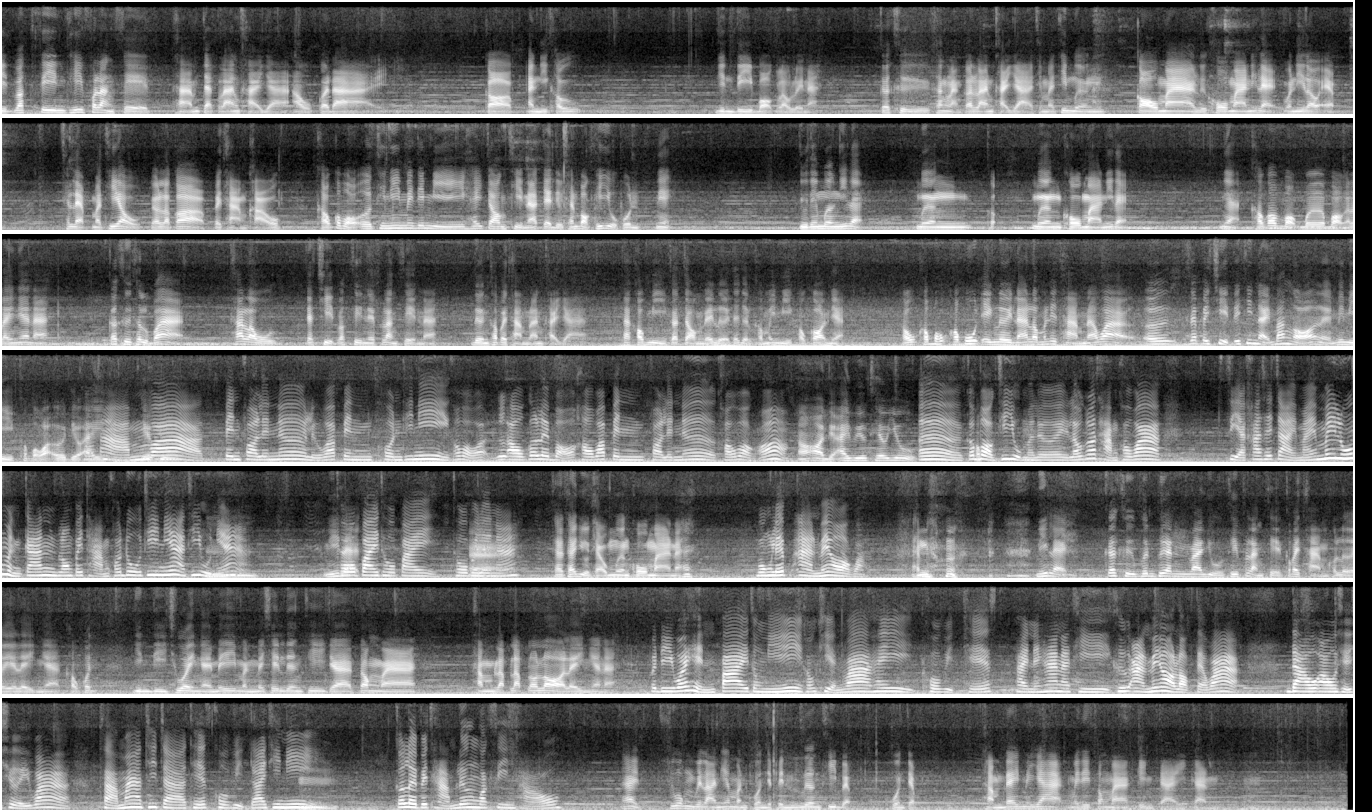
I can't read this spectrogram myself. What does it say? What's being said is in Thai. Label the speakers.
Speaker 1: ฉีดวัคซีนที่ฝรั่งเศสถามจากร้านขายยาเอาก็ได้ ก็อันนี้เขายินดีบอกเราเลยนะ ก็คือข้างหลังก็ร้านขายยาใช่ไหมที่เมืองกอลมาหรือโคมานี่แหละ วันนี้เราแอบฉลับมาเที่ยว แล้วเราก็ไปถามเขา เขาก็บอกเออที่นี่ไม่ได้มีให้จองฉีดนะ แต่เดี๋ยวฉันบอกที่อยู่คุณนี่อยู่ในเมืองนี้แหละ เมืองเมืองโคมานี่แหละ เนี่ยเขาก็บอกเบอร์บอกอะไรเนี่ยนะ ก็คือสรุปว่า ถ้าเราจะฉีดวัคซีนในฝรั่งเศสนะ เดินเข้าไปถามร้านขายยา ถ้าเขามีก็จองได้เลย ถ้าเกิดเขาไม่มีเขาก็เนี่ยเขาเขาบอกเขาพูดเองเลยนะ เราไม่ได้ถามนะว่า เออจะไปฉีดได้ที่ไหนบ้างหรออะไรไม่มีเขาบอกว่าเออเดี๋ยวไอ้
Speaker 2: เขาถาม
Speaker 1: เทียบ
Speaker 2: ว่า
Speaker 1: ดู
Speaker 2: เป็น foreigner หรือว่าเป็นคนที่นี่เขาบอกว่าเราก็เลยบอกว่าเขาว่าเป็น foreigner เขาบอกอ๋อ
Speaker 1: อ๋อเดี๋ยว I will tell you
Speaker 2: เออ ก็บอกที่อยู่มาเลย แล้วก็ถามเขาว่าเสียค่าใช้จ่ายไหมไม่รู้เหมือนกันลองไปถามเขาดูที่เนี้ยที่อยู่เนี้ย
Speaker 1: มนี่
Speaker 2: โท
Speaker 1: แห
Speaker 2: ร
Speaker 1: ละ
Speaker 2: ไปโทรไป โทรไปเลยนะ
Speaker 1: ถ้าถ้าอยู่แถวเมืองโคมานะ
Speaker 2: วงเล็บอ่านไม่ออกว่ะ
Speaker 1: อัน นี่แหละก็คือเพื่อนๆมาอยู่ที่ฝรั่งเศสก็ไปถามเขาเลยอะไรอย่างเงี้ยเขาก็ยินดีช่วยไงไม่ มันไม่ใช่เรื่องที่จะต้องมาทำลับๆล่อๆอะไรอย่างเงี้ยนะ
Speaker 2: พอดีว่าเห็นป้ายตรงนี้เขาเขียนว่าให้โควิดเทสภายใน 5 นาที คืออ่านไม่ออกหรอกแต่ว่า เดาเอาเฉยๆว่าสามารถที่จะเทสโควิดได้ที่นี่
Speaker 1: อืม
Speaker 2: ก็เลยไปถามเรื่องวัคซีนเขา
Speaker 1: ใช่ช่วงเวลาเนี้ยมันควรจะเป็นเรื่องที่แบบควรจะทำได้ไม่ยากไม่ได้ต้องมาเก่งใจกัน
